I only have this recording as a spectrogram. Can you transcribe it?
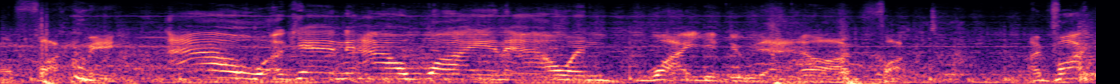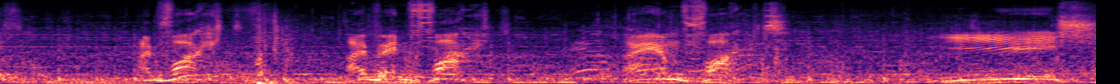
Oh, fuck me. Ow! Again, ow, why, and ow, and why you do that? Oh, I'm fucked. I'm fucked. I'm fucked. I've been fucked. I am fucked. Yeesh.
